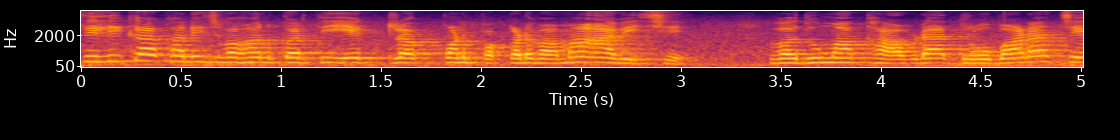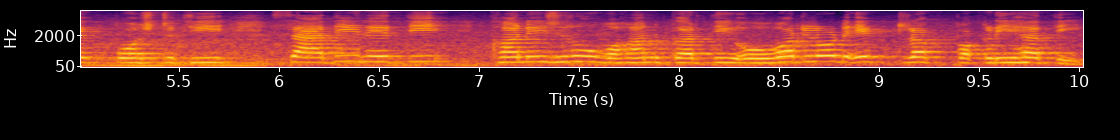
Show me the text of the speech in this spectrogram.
સિલિકા ખનિજ વહન કરતી એક ટ્રક પણ પકડવામાં આવી છે. વધુમાં ખાવડા, ધ્રોબાણા ચેકપોસ્ટથી સાદી રેતી ખનિજનું વહન કરતી ઓવરલોડ એક ટ્રક પકડી હતી.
